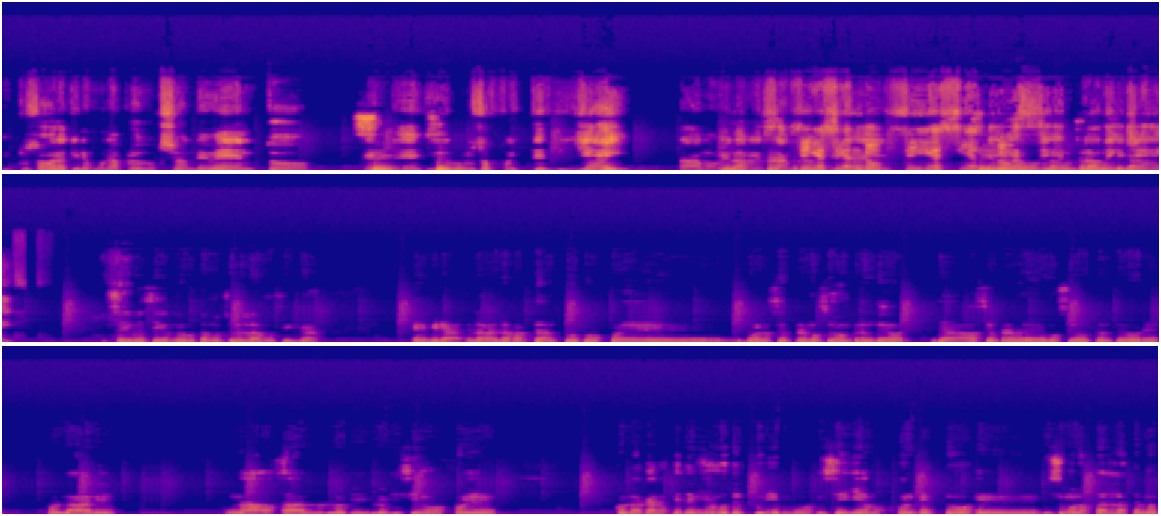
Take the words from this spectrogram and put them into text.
incluso ahora tienes una producción de eventos, sí, este, incluso fuiste DJ. Estábamos viendo que en Samsung Sigue siendo, sigue siendo, sí, me gusta mucho la DJ. Sí, me, me gusta mucho la música. Eh, mira, la, parte de Antuco fue, bueno, siempre hemos sido emprendedores, ya siempre hemos sido emprendedores con la Ale. Nada, o sea, lo que, lo que hicimos fue, con las ganas que teníamos del turismo y seguíamos con esto, eh, hicimos una tal en las termas.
